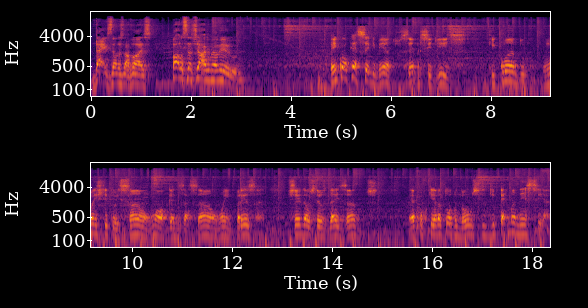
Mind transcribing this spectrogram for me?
10 anos da voz. Paulo Santiago, meu amigo. Em qualquer segmento, sempre se diz que quando uma instituição, uma organização, uma empresa chega aos seus 10 anos, é porque ela tornou-se de permanência.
